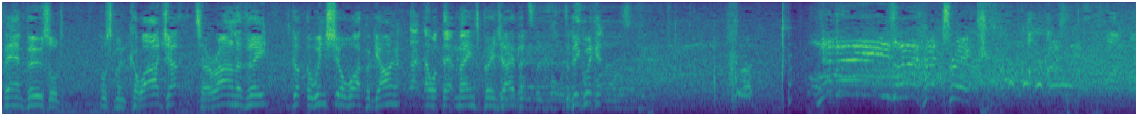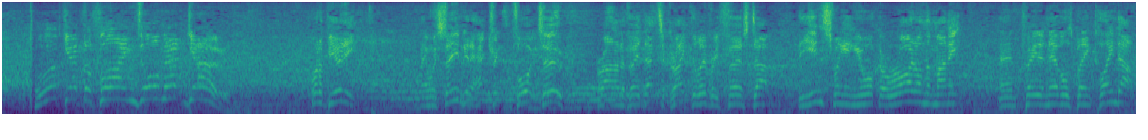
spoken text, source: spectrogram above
bamboozled Usman Khawaja. So Rana Naveed has got the windshield wiper going. I don't know what that means, BJ, but it's a big wicket. Naveed on a hat trick! Look at the flying doormat go! What a beauty. And we've seen him get a hat trick before too. Rana Naveed, that's a great delivery first up. The in swinging Yorker right on the money. and Peter Nevill's been cleaned up.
